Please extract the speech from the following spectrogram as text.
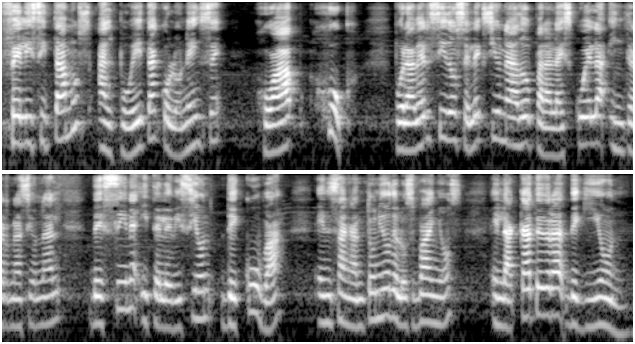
Felicitamos al poeta colonense Joab Hook por haber sido seleccionado para la Escuela Internacional de Cine y Televisión de Cuba en San Antonio de los Baños, en la cátedra de guion.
